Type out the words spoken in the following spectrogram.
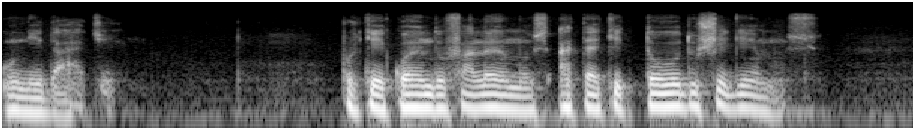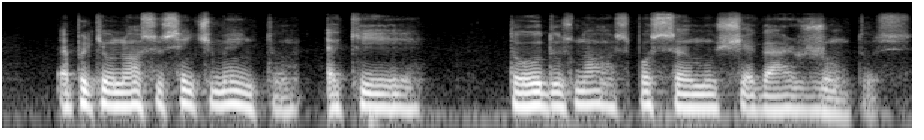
unidade. Porque quando falamos até que todos cheguemos, é porque o nosso sentimento é que todos nós possamos chegar juntos.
